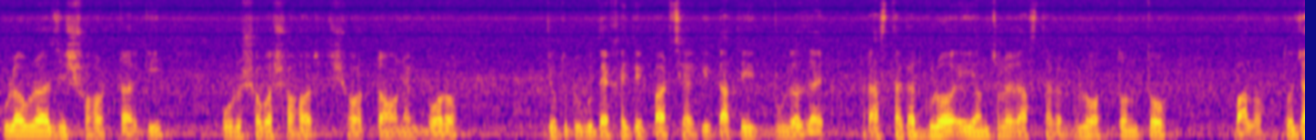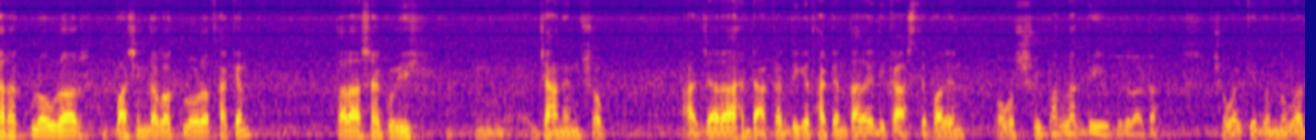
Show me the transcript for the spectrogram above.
কুলাউড়া যে শহরটা আর কি। পৌরসভা শহর, শহরটা অনেক বড়। যতটুকু দেখাইতে পারছে আর কি, তাতেই বোঝা যায়। রাস্তাঘাটগুলো, এই অঞ্চলের রাস্তাঘাটগুলো অত্যন্ত ভালো। তো যারা কুলাউড়ার বাসিন্দা বা কুলাউড়া থাকেন, তারা আশা করি জানেন সব। আর যারা ঢাকার দিকে থাকেন, তারা এদিকে আসতে পারেন। অবশ্যই ভালো লাগবে এই উপজেলাটা। সবাইকে ধন্যবাদ।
